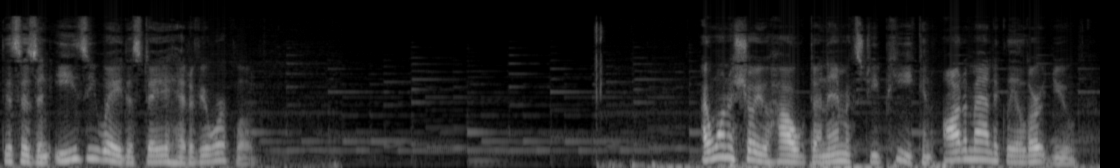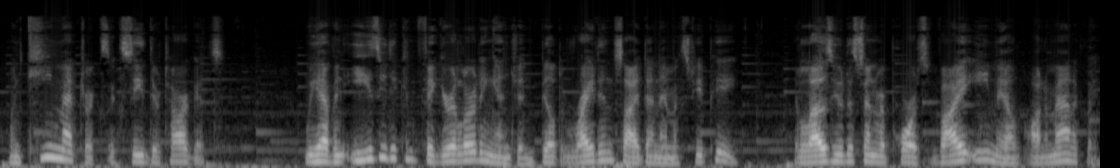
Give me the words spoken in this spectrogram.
This is an easy way to stay ahead of your workload. I want to show you how Dynamics GP can automatically alert you when key metrics exceed their targets. We have an easy to configure alerting engine built right inside Dynamics GP. It allows you to send reports via email automatically.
